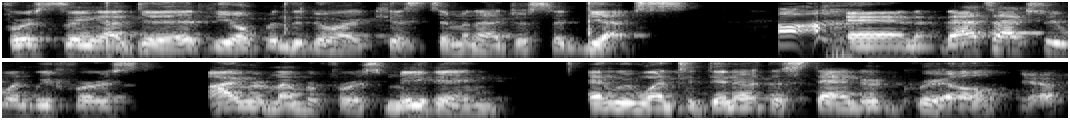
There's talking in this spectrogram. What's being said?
First thing I did, he opened the door, I kissed him, and I just said yes. Oh. And that's actually when we first, I remember first meeting, and we went to dinner at the Standard Grill. Yep.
